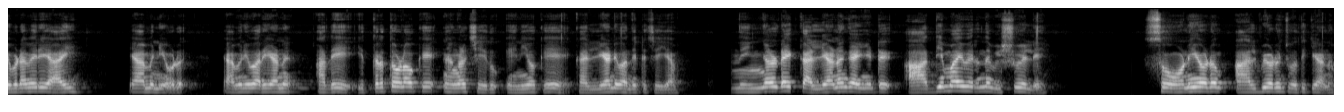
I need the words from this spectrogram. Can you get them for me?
എവിടെ വരെ ആയി? യാമിനിയോട്. യാമിനി പറയാണ് അതെ ഇത്രത്തോളമൊക്കെ ഞങ്ങൾ ചെയ്തു. ഇനിയൊക്കെ കല്യാണി വന്നിട്ട് ചെയ്യാം. നിങ്ങളുടെ കല്യാണം കഴിഞ്ഞിട്ട് ആദ്യമായി വരുന്ന വിഷുവല്ലേ? സോണിയോടും ആൽബിയോടും ചോദിക്കുകയാണ്.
